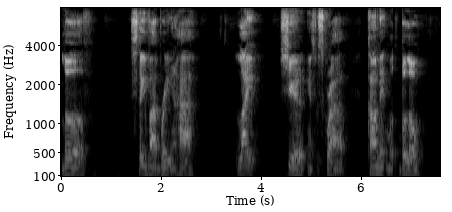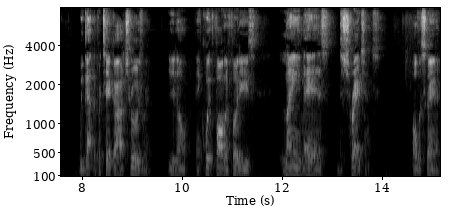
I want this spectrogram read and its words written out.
love, stay vibrating high. Like, share, and subscribe. Comment below. We got to protect our children, you know, and quit falling for these lame ass distractions. Overstand.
